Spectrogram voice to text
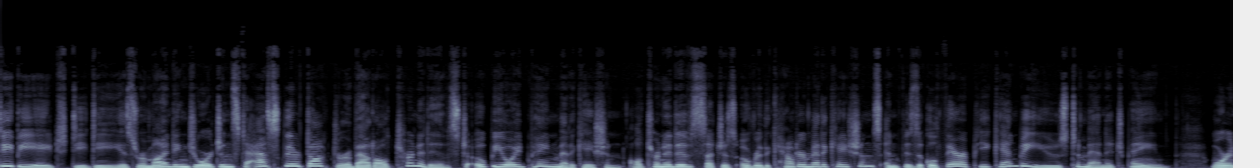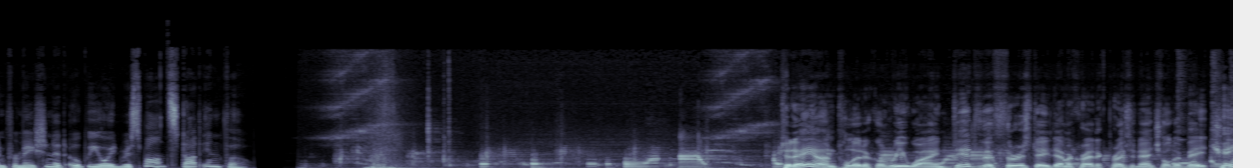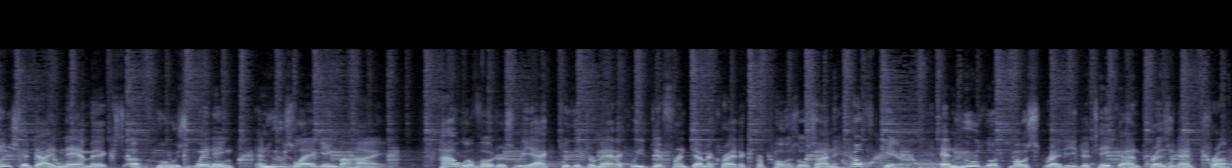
DBHDD is reminding Georgians to ask their doctor about alternatives to opioid pain medication. Alternatives such as over the counter medications and physical therapy can be used to manage pain. More information at opioidresponse.info. Today on Political Rewind, did the Thursday Democratic presidential debate change the dynamics of who's winning and who's lagging behind? How will voters react to the dramatically different Democratic proposals on health care? And who looked most ready to take on President Trump?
